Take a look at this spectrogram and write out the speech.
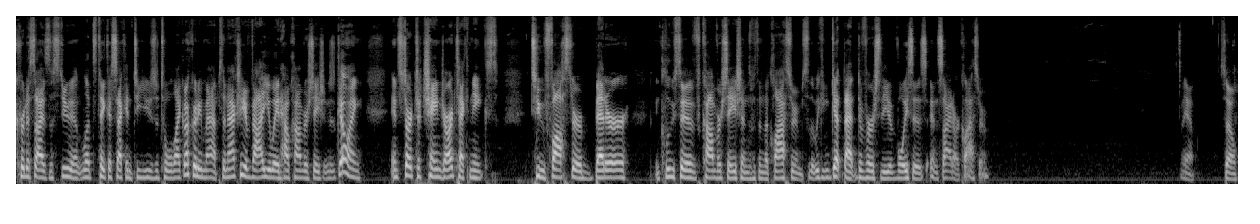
criticize the student, let's take a second to use a tool like Equity Maps and actually evaluate how conversation is going and start to change our techniques to foster better inclusive conversations within the classroom so that we can get that diversity of voices inside our classroom. Yeah. So.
